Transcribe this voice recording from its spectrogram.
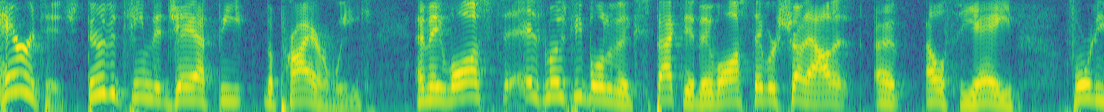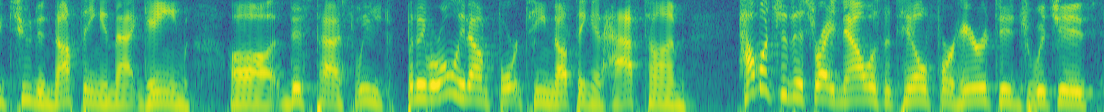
Heritage, they're the team that JF beat the prior week, and they lost, as most people would have expected. They lost, they were shut out at, at LCA 42 to nothing in that game uh, this past week, but they were only down 14 nothing at halftime. How much of this right now is a tale for Heritage, which is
